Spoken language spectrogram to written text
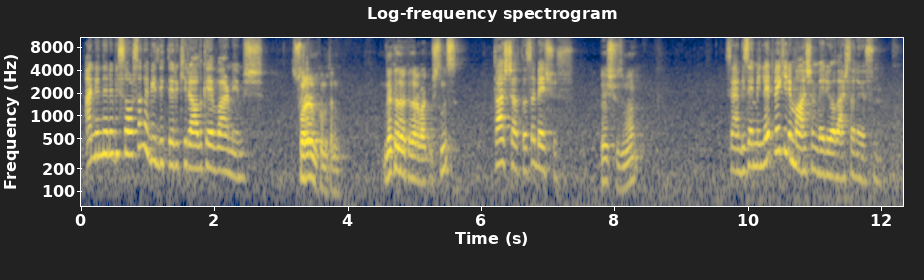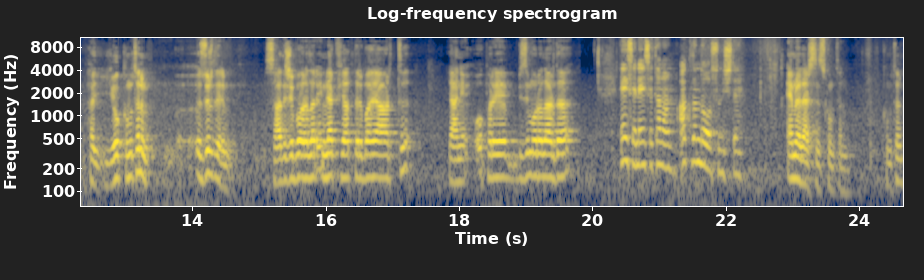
Annenlere bir sorsana bildikleri kiralık ev var mıymış? Sorarım komutanım. Ne kadar kadar bakmıştınız? Taş çatlasa 500. 500 mü? Sen bize milletvekili maaşın veriyorlar sanıyorsun. Hayır, yok komutanım. Özür dilerim. Sadece bu aralar emlak fiyatları bayağı arttı. Yani o paraya bizim oralarda Neyse neyse tamam aklında olsun işte. emredersiniz komutanım. Komutanım.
